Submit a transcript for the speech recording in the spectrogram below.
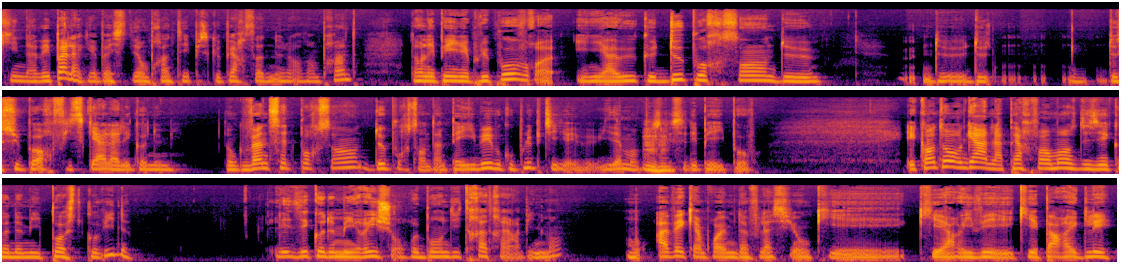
qui n'avaient pas la capacité d'emprunter, puisque personne ne leur emprunte. Dans les pays les plus pauvres, il n'y a eu que 2% de, de, de, support fiscal à l'économie. Donc 27%, 2% d'un PIB beaucoup plus petit, évidemment, puisque mhm. c'est des pays pauvres. Et quand on regarde la performance des économies post-Covid, les économies riches ont rebondi très très rapidement, bon, avec un problème d'inflation qui est, qui est arrivé et qui n'est pas réglé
